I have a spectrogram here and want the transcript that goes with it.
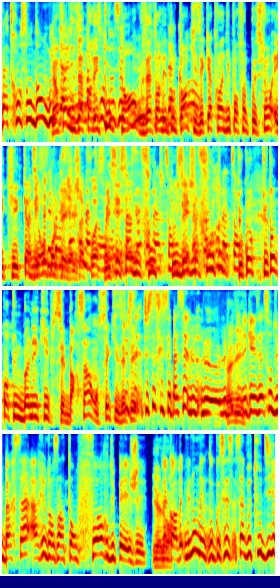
pas transcendant. Oui, Mais en fait, vous attendez tout le temps, vous attendez tout le temps qu'ils aient 90% de position et qu'il y ait 4-0 mais c'est pour le PSG. Mais c'est ça du foot. c'est dis du foot, tu, tombes contre une bonne équipe. C'est le Barça, on sait qu'ils étaient. tu sais ce qui s'est passé? Le, but de l'égalisation du Barça arrive dans un temps fort du PSG. Et D'accord. Mais non, mais ça veut tout dire.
